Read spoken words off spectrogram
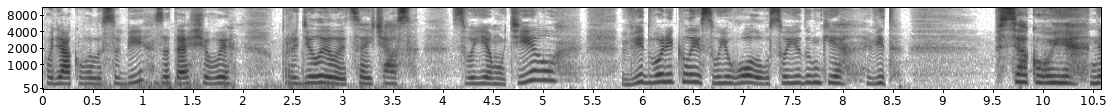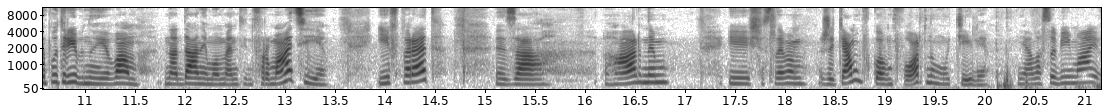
Подякували собі за те, що ви приділили цей час своєму тілу, відволікли свою голову, свої думки від всякої непотрібної вам на даний момент інформації. І вперед за гарним і щасливим життям в комфортному тілі. Я вас обіймаю.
